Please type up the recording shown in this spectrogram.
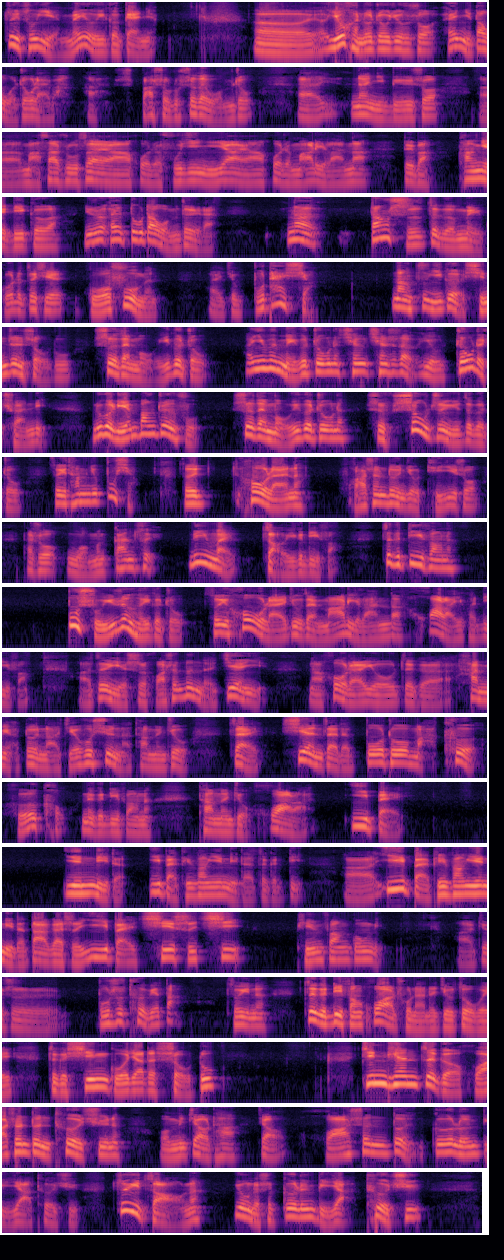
最初也没有一个概念。呃，有很多州就是说，哎，你到我州来吧，啊，把首都设在我们州，啊，那你比如说，呃，马萨诸塞啊，或者弗吉尼亚呀，或者马里兰呐，对吧？康涅狄格啊，你说，哎，都到我们这里来，那当时这个美国的这些国父们，哎，就不太想让这一个行政首都设在某一个州啊，因为每个州呢牵牵涉到有州的权利，如果联邦政府。设在某一个州呢，是受制于这个州，所以他们就不想。所以后来呢，华盛顿就提议说：“他说我们干脆另外找一个地方，这个地方呢不属于任何一个州，所以后来就在马里兰的划了一块地方，啊，这也是华盛顿的建议。那后来由这个汉密尔顿呐、杰弗逊呐，他们就在现在的波多马克河口那个地方呢。”他们就划了一百英里的一百平方英里的这个地啊，一百平方英里的大概是一百七十七平方公里啊，就是不是特别大，所以呢，这个地方划出来的就作为这个新国家的首都。今天这个华盛顿特区呢，我们叫它叫华盛顿哥伦比亚特区，最早呢。用的是哥伦比亚特区，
